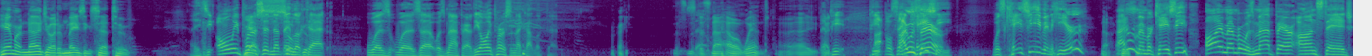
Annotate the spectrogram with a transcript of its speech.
Hammer and Nigel had an amazing set too. He's the only person Yes, that they so looked good. at was was uh, was Matt Bear. The only person that got looked at. Right. That's, that's not how it went. I, I, pe- people I- said I was there. Casey. Was Casey even here? No, I don't remember Casey. All I remember was Matt Bear on stage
